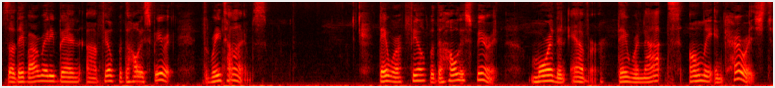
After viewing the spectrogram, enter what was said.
So they've already been uh, filled with the Holy Spirit three times. They were filled with the Holy Spirit more than ever. They were not only encouraged,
